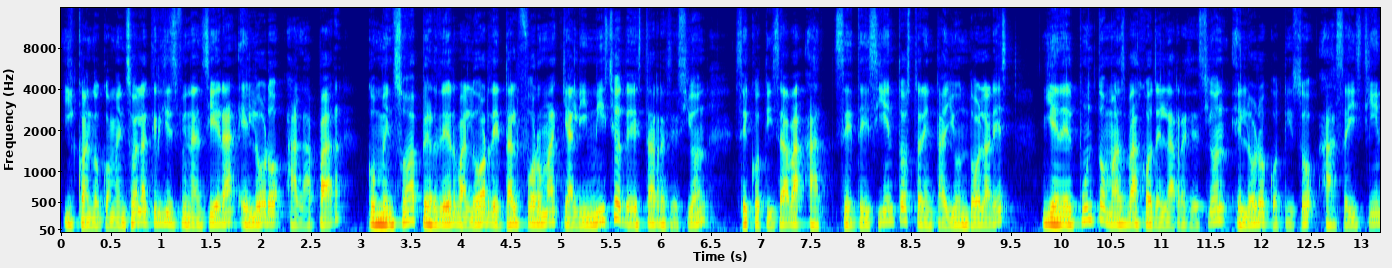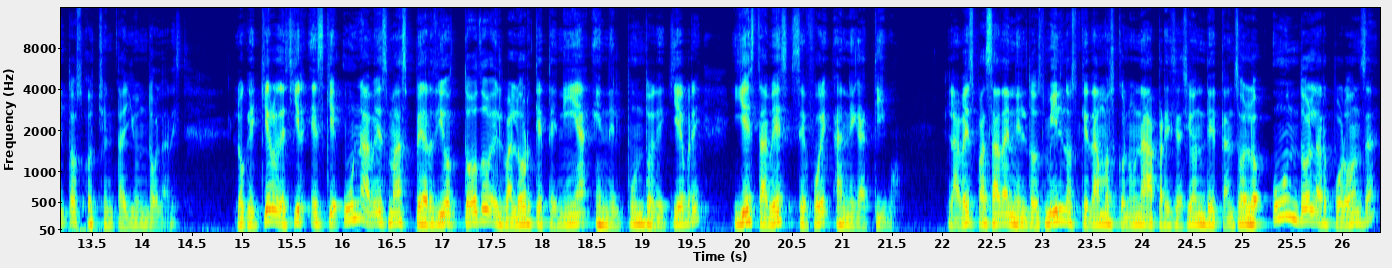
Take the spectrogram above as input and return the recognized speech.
Y cuando comenzó la crisis financiera, el oro a la par comenzó a perder valor de tal forma que al inicio de esta recesión se cotizaba a 731 dólares y en el punto más bajo de la recesión el oro cotizó a 681 dólares. Lo que quiero decir es que una vez más perdió todo el valor que tenía en el punto de quiebre y esta vez se fue a negativo. La vez pasada en el 2000 nos quedamos con una apreciación de tan solo un dólar por onza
